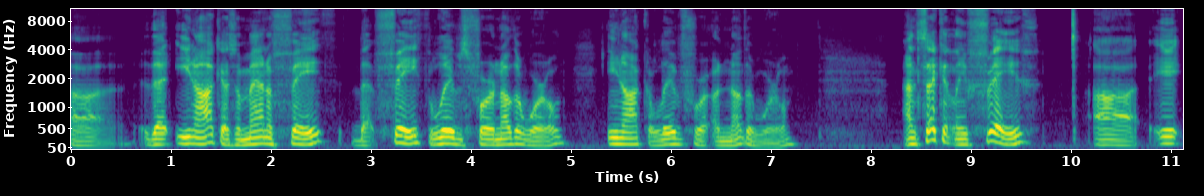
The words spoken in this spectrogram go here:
uh, that Enoch, as a man of faith, that faith lives for another world. Enoch lived for another world. And secondly, faith uh, it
